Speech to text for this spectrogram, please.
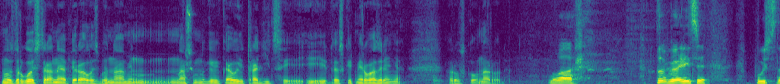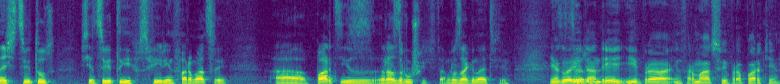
но, с другой стороны, опиралось бы на наши многовековые традиции и, так сказать, мировоззрение русского народа. Ну, а что говорите, пусть, значит, цветут все цветы в сфере информации, а партии разрушить, там, разогнать. Я говорю это, Андрей, и про информацию, и про партии.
